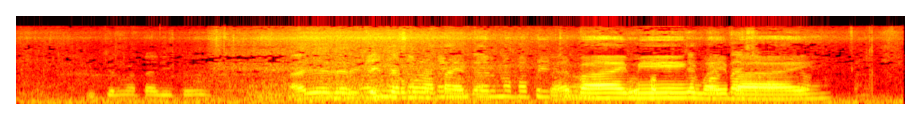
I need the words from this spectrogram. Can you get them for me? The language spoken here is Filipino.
Picture mo tayo dito. Ayun, picture muna tayo dito. Bye bye, Ming. Bye bye.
